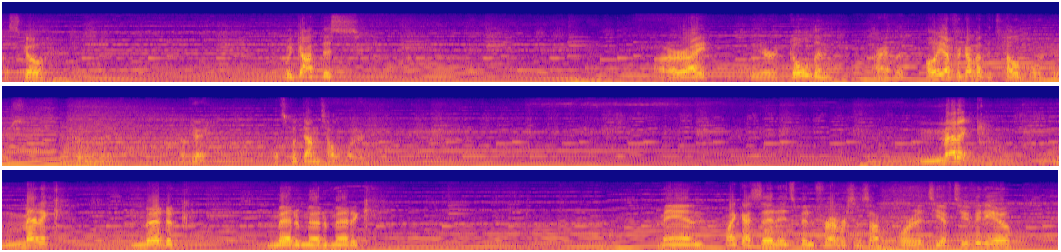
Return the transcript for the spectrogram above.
Let's go. We got this. Alright. We're golden. Alright. Oh yeah, I forgot about the teleporters for a minute. Okay. Let's put down the teleporter. Medic! Medic! Medic. Med, Meta medic. Man, like I said, it's been forever since I've recorded a TF2 video.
